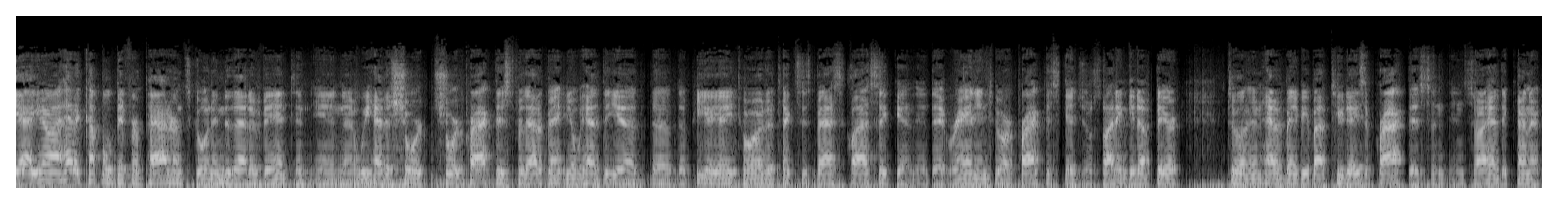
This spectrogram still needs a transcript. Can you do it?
Yeah, you know, I had a couple different patterns going into that event, and, and uh, we had a short short practice for that event. You know, we had the uh, the, the PAA Toyota Texas Bass Classic, and, and that ran into our practice schedule. So I didn't get up there to and had maybe about two days of practice, and, and so I had to kind of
